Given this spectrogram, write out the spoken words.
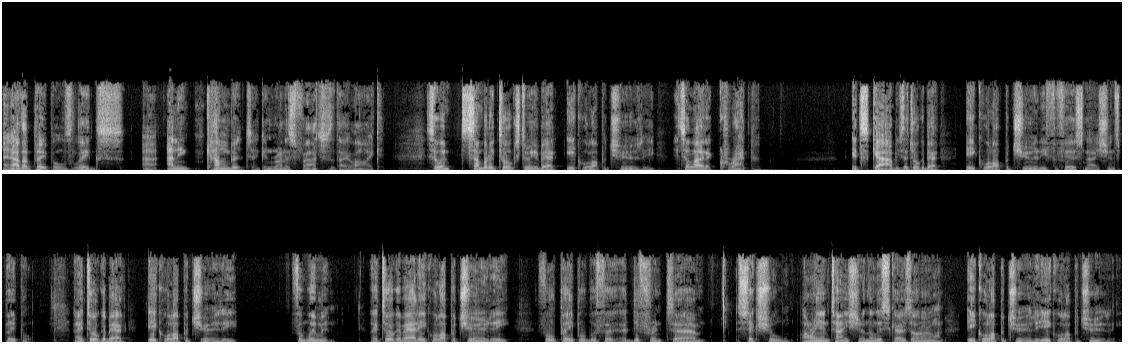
and other people's legs are unencumbered and can run as fast as they like? So when somebody talks to me about equal opportunity, it's a load of crap. It's garbage. They talk about equal opportunity for First Nations people. They talk about equal opportunity for women. They talk about equal opportunity for people with a, a different um, sexual orientation, and the list goes on and on. Equal opportunity, equal opportunity.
